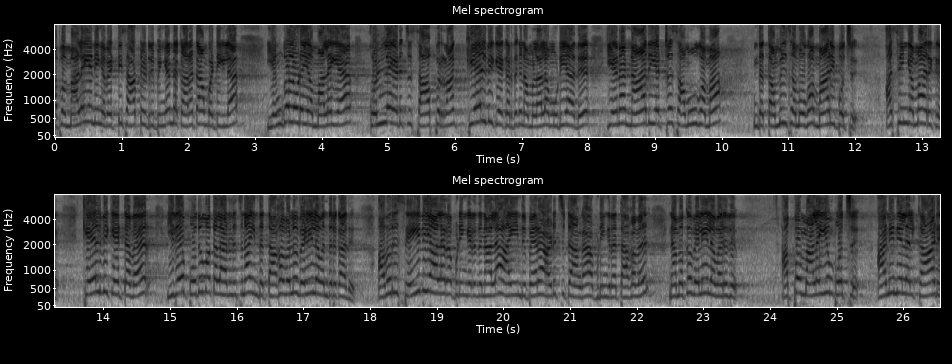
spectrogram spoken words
அப்போ மலையை நீங்கள் வெட்டி சாப்பிட்டுட்டு இருப்பீங்க. இந்த கரட்டாம்பட்டியில் எங்களுடைய மலையை கொள்ளையடித்து சாப்பிட்றான். கேள்வி கேட்கறதுக்கு நம்மளால் முடியாது. ஏன்னா நாதியற்ற சமூகமாக இந்த தமிழ் சமூகம் மாறி போச்சு. அசிங்கமாக இருக்குது கேள்வி கேட்டவர் இதே பொதுமக்களாக இருந்துச்சுன்னா இந்த தகவலும் வெளியில் வந்திருக்காது. அவர் செய்தியாளர் அப்படிங்கிறதுனால ஐந்து பேரை அடிச்சிட்டாங்க அப்படிங்கிற தகவல் நமக்கு வெளியில் வருது. அப்போ மழையும் போச்சு. அணிநிழல் காடு.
